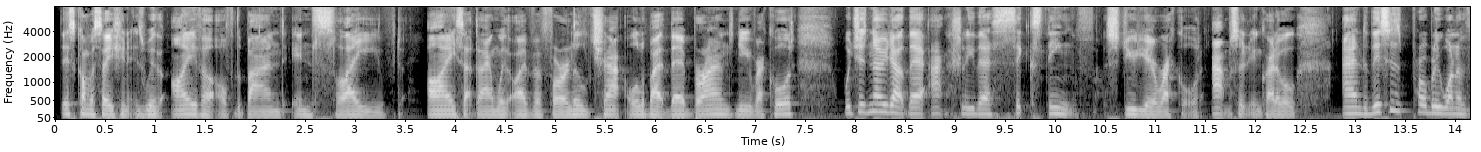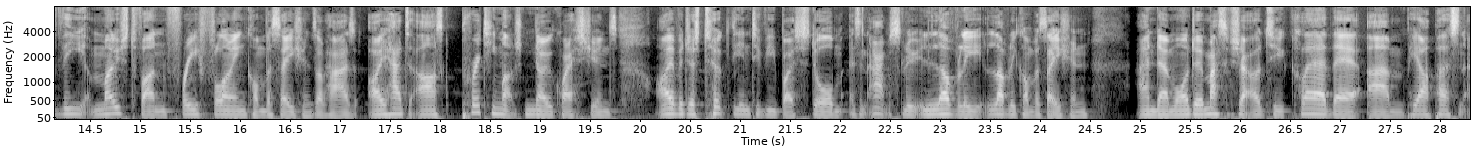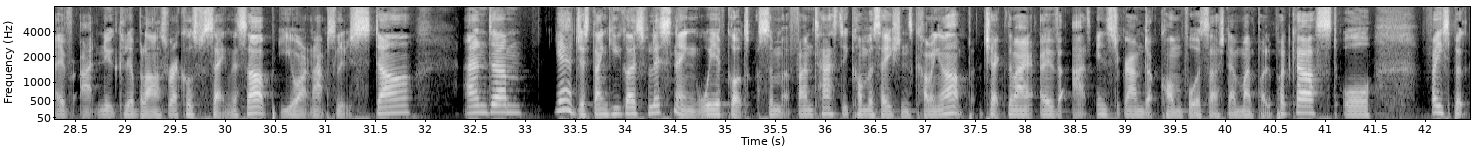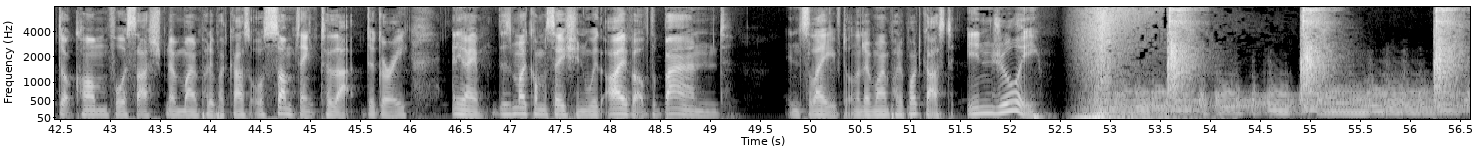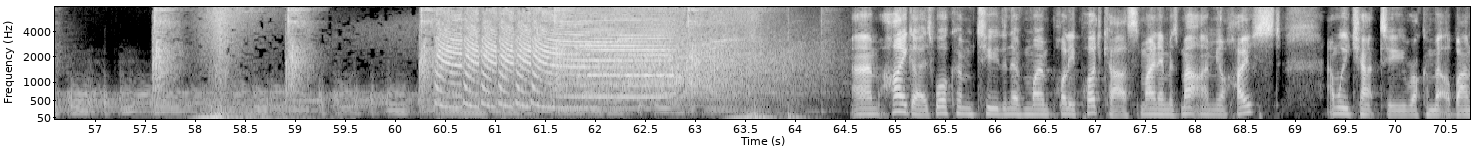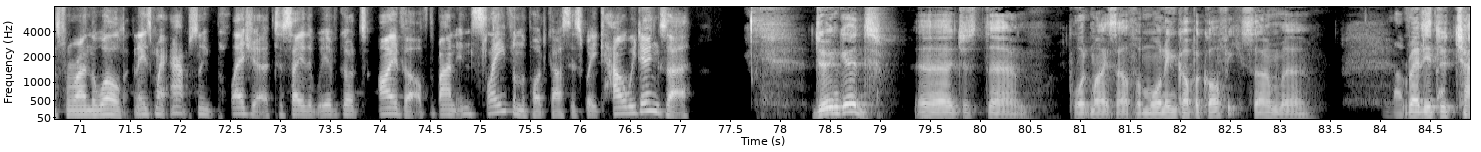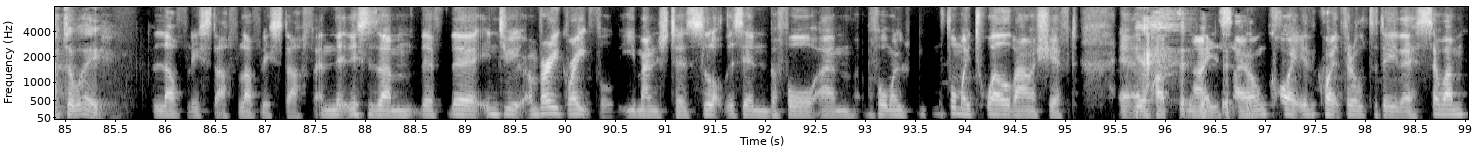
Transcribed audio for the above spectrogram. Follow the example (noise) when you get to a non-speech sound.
This conversation is with Iver of the band Enslaved. I sat down with Iver for a little chat all about their brand new record, which is no doubt their actually their 16th studio record. Absolutely incredible. And this is probably one of the most fun, free flowing conversations I've had. I had to ask pretty much no questions. Iver just took the interview by storm. It's an absolutely lovely, lovely conversation. And um, I'll do a massive shout out to Claire, their um, PR person over at Nuclear Blast Records, for setting this up. You are an absolute star. And um, yeah, just thank you guys for listening. We have got some fantastic conversations coming up. Check them out over at instagram.com forward slash Nevermind Poly Podcast or facebook.com forward slash Nevermind Poly Podcast or something to that degree. Anyway, this is my conversation with Iver of the band Enslaved on the Nevermind Poly Podcast. Enjoy. Um, hi, guys. Welcome to the Nevermind Polly podcast. My name is Matt. I'm your host, and we chat to rock and metal bands from around the world. And it's my absolute pleasure to say that we have got Iver of the band Enslaved on the podcast this week. How are we doing, sir? Doing good. Uh, just uh, poured myself a morning cup of coffee, so I'm uh, ready stuff. to chat away lovely stuff lovely stuff. And this is um the the interview i'm very grateful that you managed to slot this in before um before my before my 12 hour shift at a yeah. pub tonight. So (laughs) i'm quite quite thrilled to do this. So um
